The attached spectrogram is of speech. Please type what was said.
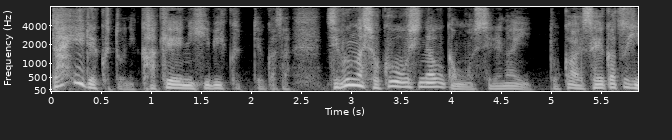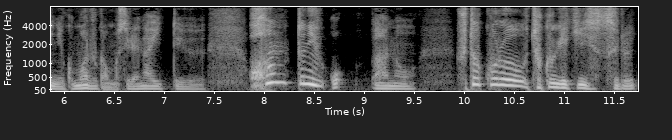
ダイレクトに家計に響くっていうかさ自分が職を失うかもしれないとか生活費に困るかもしれないっていう本当にあの懐を直撃する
